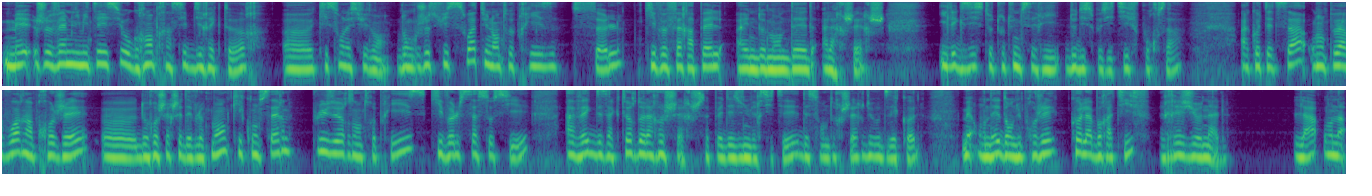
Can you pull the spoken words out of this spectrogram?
mais je vais me limiter ici aux grands principes directeurs. Euh, qui sont les suivants. Donc, je suis soit une entreprise seule qui veut faire appel à une demande d'aide à la recherche, il existe toute une série de dispositifs pour ça. À côté de ça, on peut avoir un projet euh, de recherche et développement qui concerne plusieurs entreprises qui veulent s'associer avec des acteurs de la recherche. Ça peut être des universités, des centres de recherche, des hautes écoles. Mais on est dans du projet collaboratif régional. Là, on a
